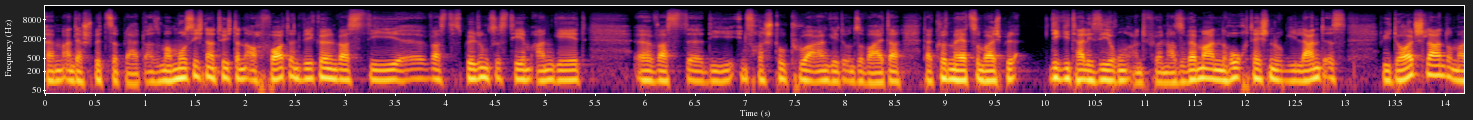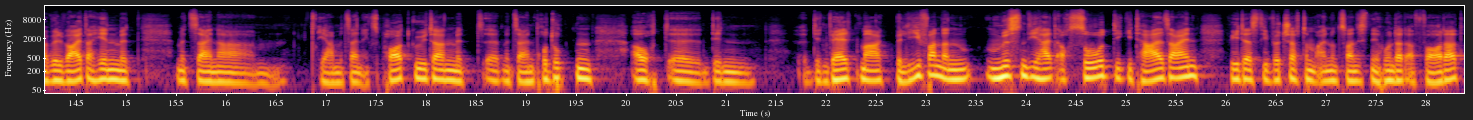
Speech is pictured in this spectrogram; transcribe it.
ähm, an der Spitze bleibt. Also man muss sich natürlich dann auch fortentwickeln, was, die, äh, was das Bildungssystem angeht, äh, was äh, die Infrastruktur angeht und so weiter. Da können wir jetzt zum Beispiel Digitalisierung anführen. Also wenn man ein Hochtechnologieland ist wie Deutschland und man will weiterhin mit, mit seiner ähm, ja, mit seinen Exportgütern, mit, äh, mit seinen Produkten auch äh, den den Weltmarkt beliefern, dann müssen die halt auch so digital sein, wie das die Wirtschaft im 21. Jahrhundert erfordert.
